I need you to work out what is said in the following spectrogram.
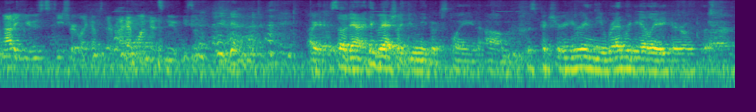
not a used t-shirt like up there, but I have one that's new, so. Okay, so Dan, I think we actually do need to explain um, this picture. You're in the red regalia here with uh,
